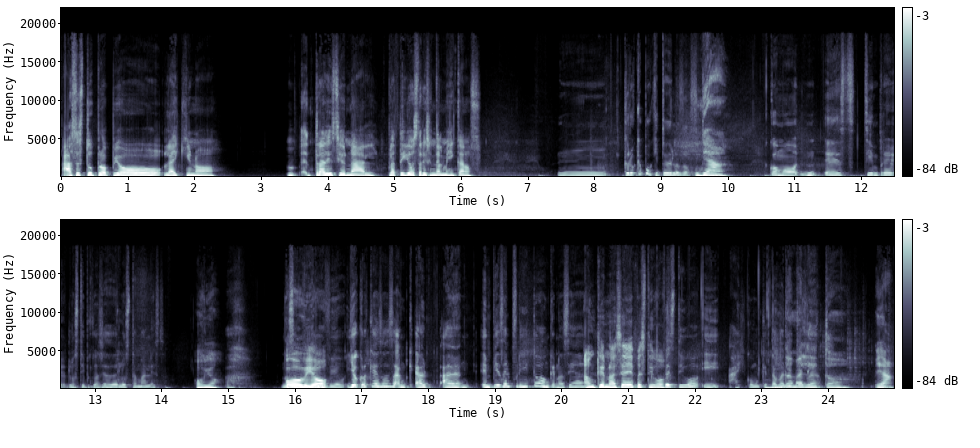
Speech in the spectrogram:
haces tu propio, like, you know, m- tradicional, platillos tradicional mexicanos? Mm, creo que poquito de los dos. Ya, Como mm, es siempre los típicos ya de los tamales. obvio. No Obvio. obvio. Yo creo que eso es aunque al- a- empieza el frito aunque no sea Aunque no sea festivo. festivo y ay, como que tamalitos, tamalito. Ya.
